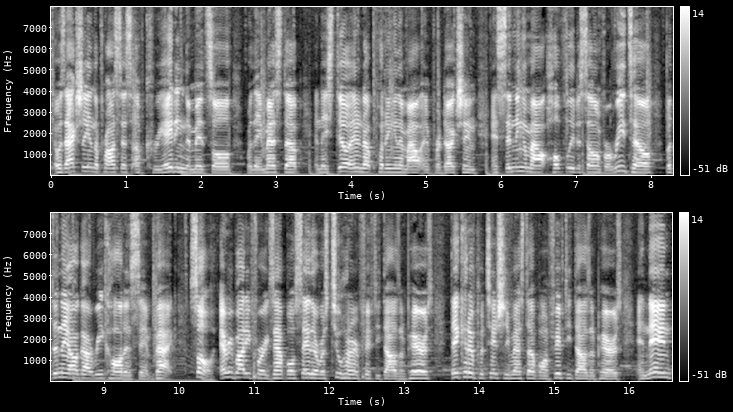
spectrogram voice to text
It was actually in the process of creating the midsole where they messed up and they still ended up putting them out in production and sending them out hopefully to sell them for retail, but then they all got recalled and sent back. So everybody, for example, say there was 250 50,000 pairs. They could have potentially messed up on 50,000 pairs and then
